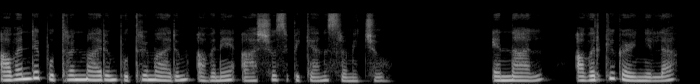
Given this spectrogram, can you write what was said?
അവന്റെ പുത്രന്മാരും പുത്രിമാരും അവനെ ആശ്വസിപ്പിക്കാൻ ശ്രമിച്ചു. എന്നാൽ അവർക്ക് കഴിഞ്ഞില്ല.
